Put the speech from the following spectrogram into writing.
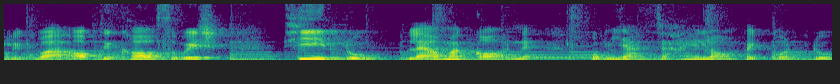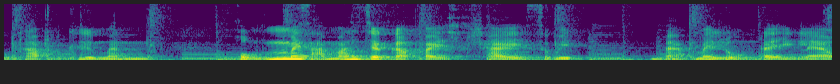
หรือว่า optical switch ที่ลูกแล้วมาก่อนเนี่ย ผมอยากจะให้ลองไปกดดูครับ คือมันผมไม่สามารถที่จะกลับไปใช้สวิตช์ แบบไม่ลูปได้อีกแล้ว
